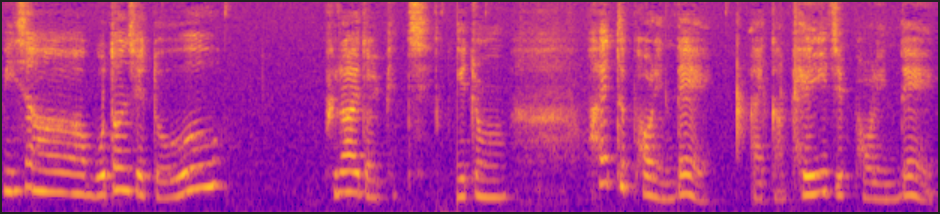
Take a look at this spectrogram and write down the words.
미샤 모던 섀도우 브라이덜 피치. 이게 좀 화이트 펄인데, 아, 약간 베이지 펄인데,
